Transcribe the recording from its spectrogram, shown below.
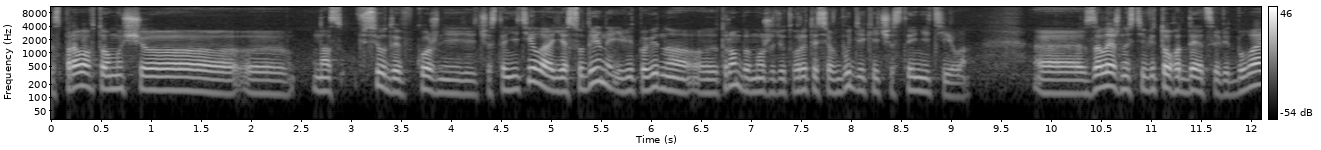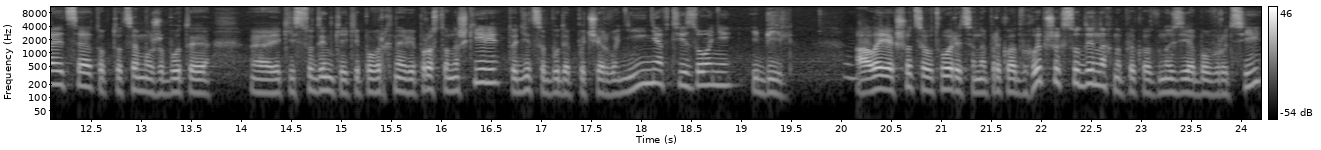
Справа в тому, що е, у нас всюди, в кожній частині тіла є судини, і відповідно е, тромби можуть утворитися в будь-якій частині тіла. Е, В залежності від того, де це відбувається, тобто це може бути е, якісь судинки, які поверхневі просто на шкірі, тоді це буде почервоніння в цій зоні і біль. Але якщо це утворюється, наприклад, в глибших судинах, наприклад, в нозі або в руці,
